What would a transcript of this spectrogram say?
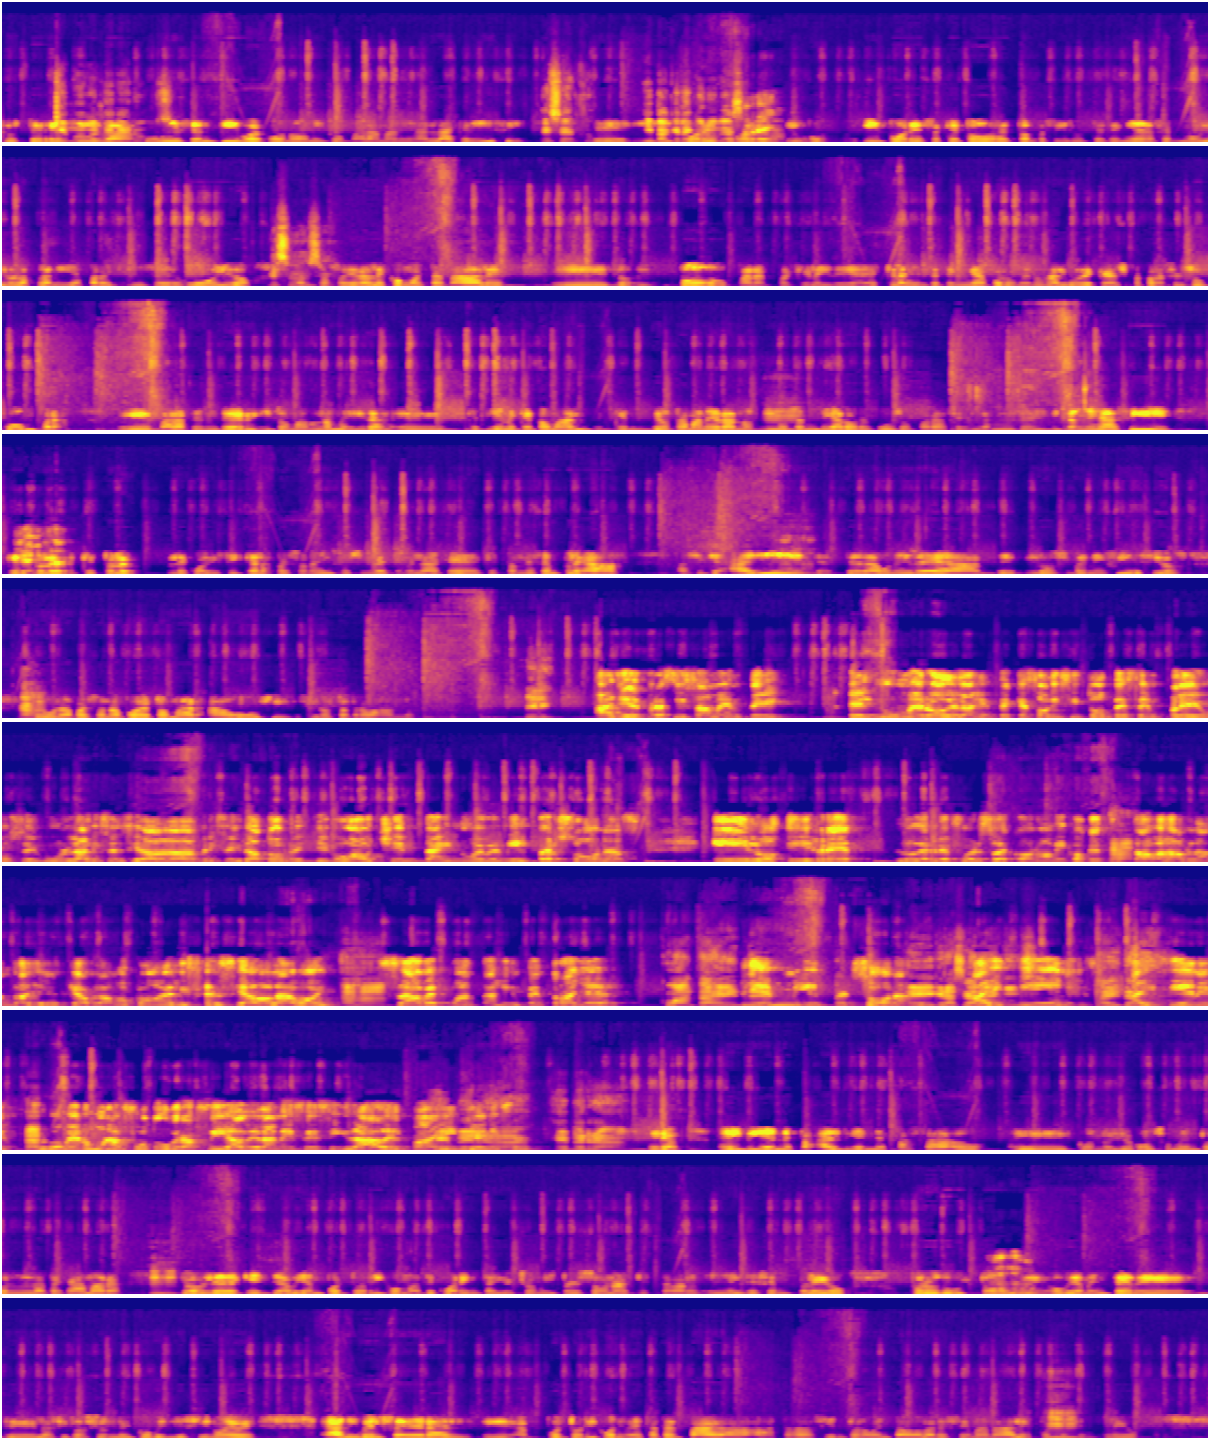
que usted reciba un sí. incentivo económico para manejar la crisis. Cierto. Eh, y para que la por economía eso- se y por, y por eso es que todos estos, si usted tenía, se movieron las planillas para el 15 de julio, Eso es tanto federales como estatales, eh, lo- todo para porque la idea es que la gente tenga por lo menos algo de cash para hacer su compra, eh, para atender y tomar unas medidas eh, que tiene que tomar, que de otra manera no, no tendría los recursos para hacerlas. Y tan es así que esto, le, que esto le, le cualifica a las personas inclusive, ¿verdad? Que, que están desempleadas. Así que ahí te, te da una idea de los beneficios Ajá. que una persona puede tomar aún si, si no está trabajando. Billy. Ayer precisamente el número de la gente que solicitó desempleo, según la licenciada Briseida Torres, llegó a 89 mil personas. Y, lo, y Red, lo de refuerzo económico que tú Ah. estabas hablando ayer, que hablamos con el licenciado Lavoy, Ajá. ¿sabes cuánta gente entró ayer? ¿Cuánta gente? 10 mil personas. Eh, gracias ahí tienes, Ahí tienes por lo menos una fotografía de la necesidad del país, es verdad, Jennifer. es verdad. Mira, el viernes, pa- el viernes pasado, eh, cuando yo consumí en la cámara, yo hablé de que ya había en Puerto Rico más de 48 mil personas que estaban en el desempleo, producto, eh, obviamente, de, de la situación del COVID-19. A nivel federal, eh, Puerto Rico a nivel estatal paga hasta 190 dólares semanales por Ujú. desempleo.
